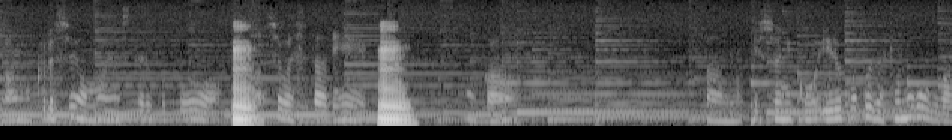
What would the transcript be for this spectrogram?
あの苦しい思いをしてることをうん話をしたり、うん。なんかあの一緒にこういることでその子が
